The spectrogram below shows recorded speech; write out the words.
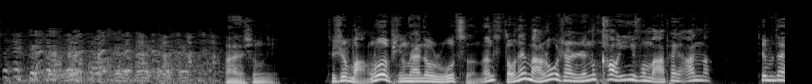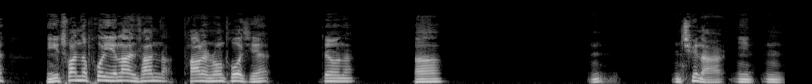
哎，兄弟，这是网络平台都如此，那走在马路上，人靠衣服马配鞍呢，对不对？你穿的破衣烂衫的，他那双拖鞋，对不对？啊，你你去哪儿？你你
